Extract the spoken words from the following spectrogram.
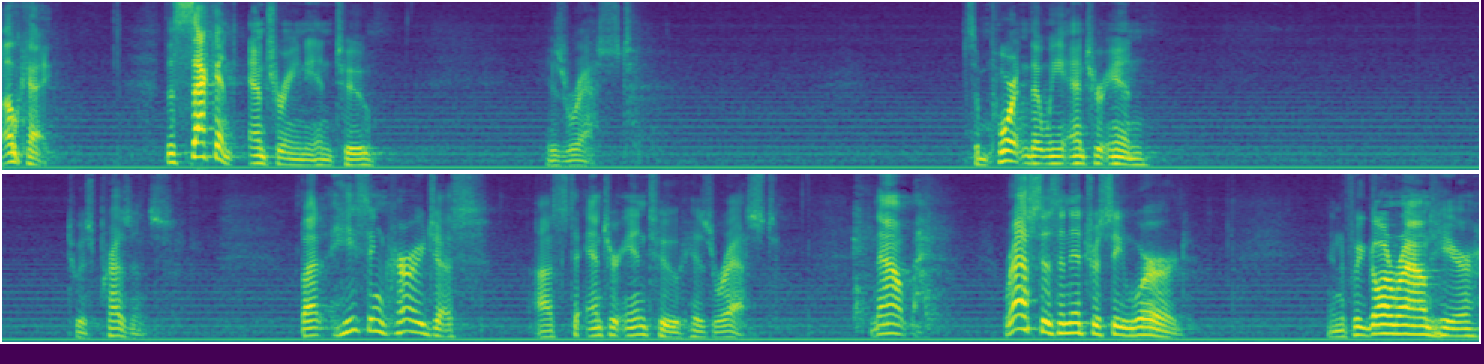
Okay. The second entering into is rest. It's important that we enter in to his presence. But he's encouraged us, us to enter into his rest. Now, rest is an interesting word. And if we go around here,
